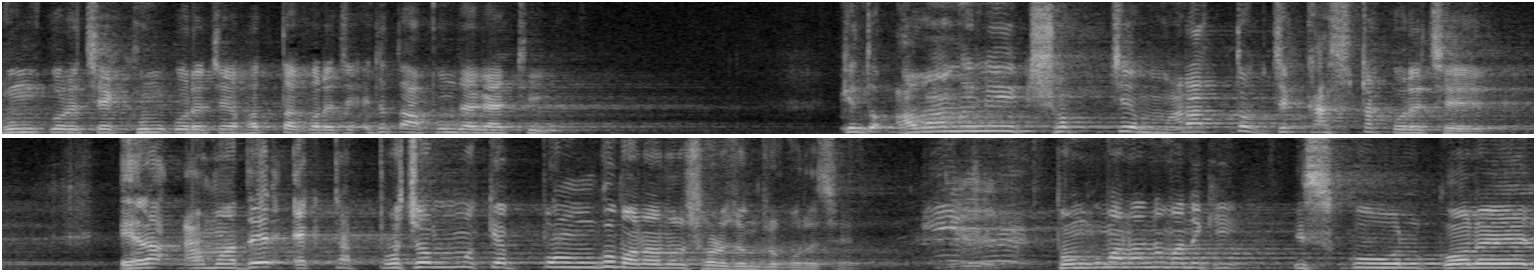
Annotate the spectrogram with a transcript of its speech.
গুম করেছে, খুন করেছে, হত্যা করেছে, এটা তো আপন জায়গায় ঠিক। কিন্তু আওয়ামী লীগ সবচেয়ে মারাত্মক যে কাজটা করেছে, এরা আমাদের একটা প্রজন্মকে পঙ্গু বানানোর ষড়যন্ত্র করেছে। পঙ্গু বানানো মানে কি? স্কুল, কলেজ,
